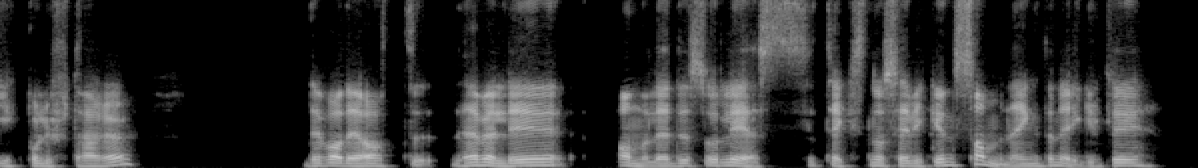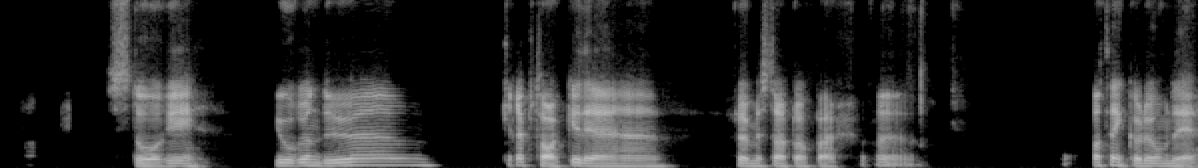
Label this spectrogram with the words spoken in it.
gikk på lufta her òg, det var det at det er veldig annerledes å lese teksten og se hvilken sammenheng den egentlig står i. Jorunn, du eh, grep tak i det før vi starta opp her. Eh, hva tenker du om det?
